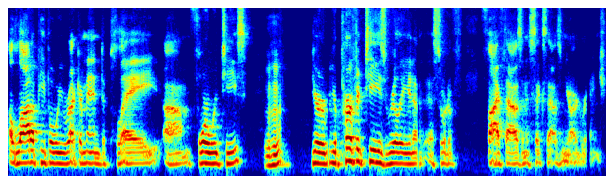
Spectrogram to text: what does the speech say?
a lot of people we recommend to play um, forward tees. Mm-hmm. your your perfect tee is really in a, a sort of 5,000 to 6,000 yard range.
